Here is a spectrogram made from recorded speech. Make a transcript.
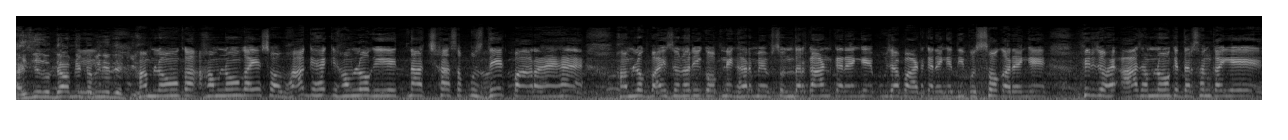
ऐसी अयोध्या हमने कभी नहीं देखी? हम लोगों का हम लोगों का ये सौभाग्य है कि हम लोग ये इतना अच्छा सब कुछ देख पा रहे हैं। हम लोग 22 जनवरी को अपने घर में सुंदरकांड करेंगे पूजा पाठ करेंगे दीपोत्सव करेंगे। फिर जो है आज हम लोगों के दर्शन का ये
